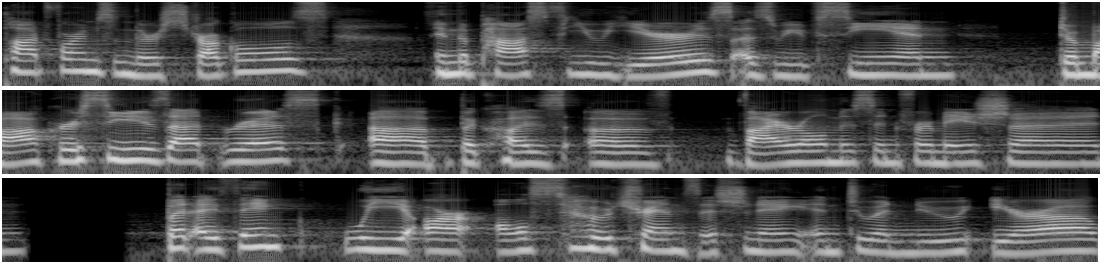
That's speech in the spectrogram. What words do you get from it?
platforms and their struggles in the past few years as we've seen democracies at risk uh, because of viral misinformation. But I think we are also transitioning into a new era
